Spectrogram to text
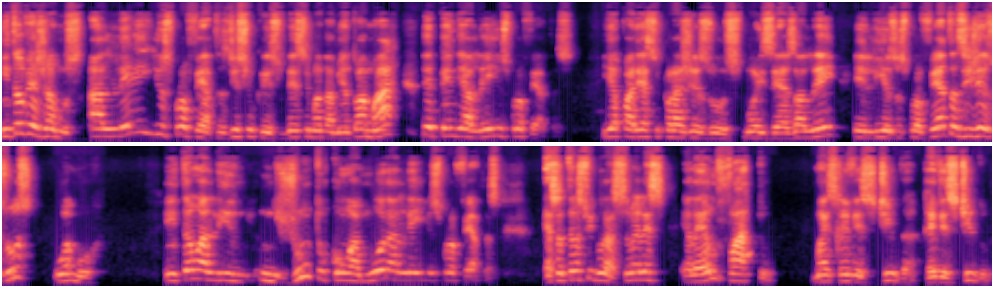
Então vejamos, a lei e os profetas, disse o Cristo, desse mandamento amar, depende a lei e os profetas. E aparece para Jesus Moisés a lei, Elias os profetas e Jesus o amor. Então, ali, junto com o amor, a lei e os profetas. Essa transfiguração ela é, ela é um fato, mas revestida, revestido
